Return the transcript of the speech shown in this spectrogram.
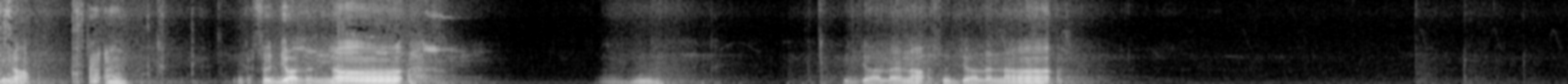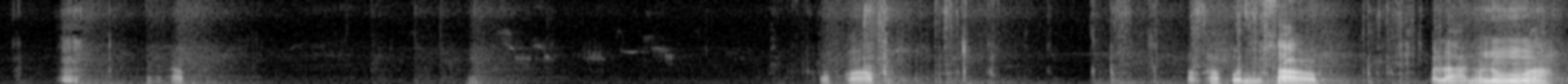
พี่น้องสุดยอดแล้วเนาะสุดยอดแล้วเนาะสุดยอดแล้วเนาะครับ กรอบๆครับขับปุ่นเศร้าปลาหลนัวๆ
